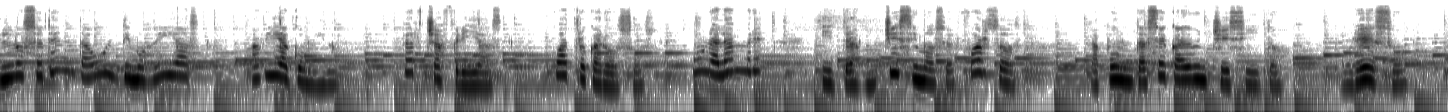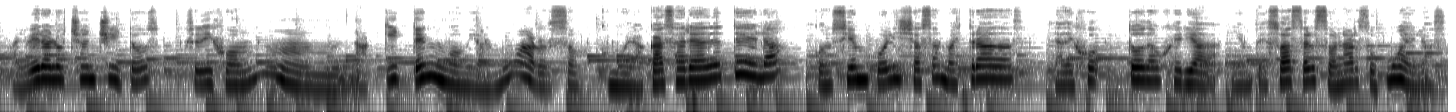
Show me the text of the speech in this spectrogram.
En los 70 últimos días había comido perchas frías, cuatro carozos, un alambre y tras muchísimos esfuerzos, la punta seca de un chisito. Por eso, al ver a los chanchitos, se dijo, mmm, aquí tengo mi almuerzo. Como la casa era de tela, con 100 polillas amaestradas, la dejó toda agujereada y empezó a hacer sonar sus muelas.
